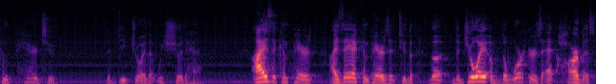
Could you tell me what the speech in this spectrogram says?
compared to the deep joy that we should have. Isaac compares, Isaiah compares it to the, the, the joy of the workers at harvest,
